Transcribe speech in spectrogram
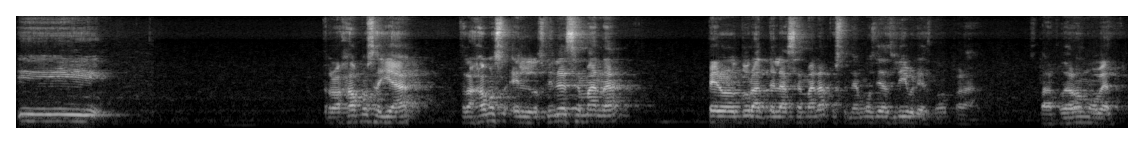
Y trabajamos allá, trabajamos en los fines de semana, pero durante la semana pues teníamos días libres, ¿no? Para, para podernos mover.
